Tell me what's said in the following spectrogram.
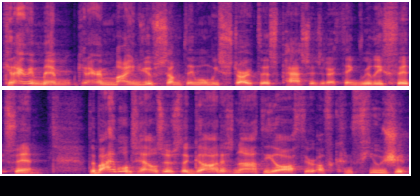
Can I remember can I remind you of something when we start this passage that I think really fits in? The Bible tells us that God is not the author of confusion.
